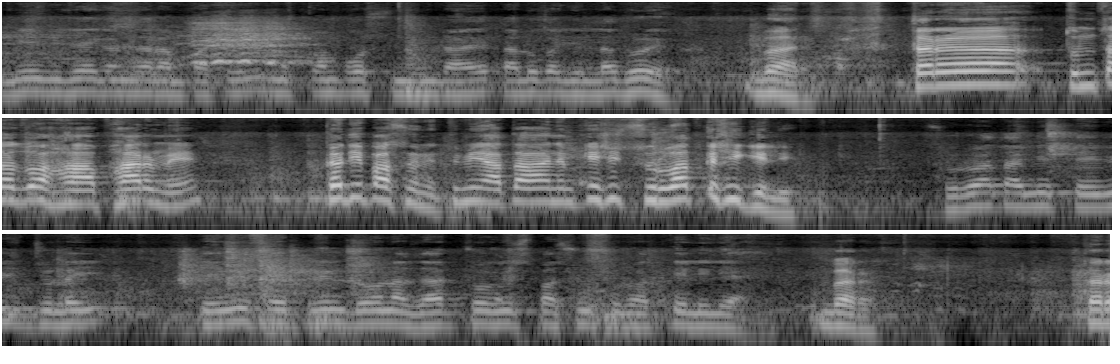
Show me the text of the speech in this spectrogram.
मी विजय गंगाराम पाटील मुक्काम पोस्ट मुंडा आहे तालुका जिल्हा धुळे. बरं. तर तुमचा जो हा फार्म आहे कधीपासून आहे? तुम्ही आता नेमकी अशी सुरुवात कशी केली? सुरुवात आम्ही तेवीस जुलै तेवीस एप्रिल दोन हजार चोवीसपासून सुरुवात केलेली आहे. बरं. तर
